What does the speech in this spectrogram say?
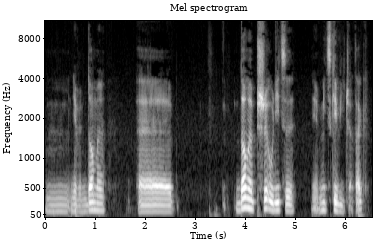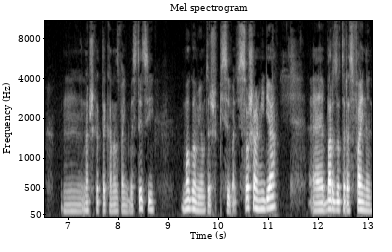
mm, nie wiem, domy, e, domy przy ulicy wiem, Mickiewicza, tak? Mm, na przykład taka nazwa inwestycji. Mogą ją też wpisywać. Social media, e, bardzo teraz fajny,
